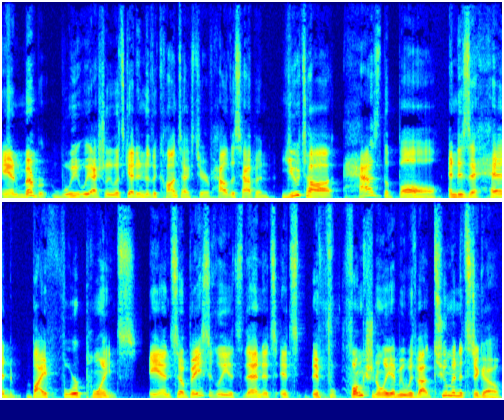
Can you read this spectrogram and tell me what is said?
And remember, we, we actually let's get into the context here of how this happened. Utah has the ball and is ahead by four points and so basically, it's then it's it's if functionally, I mean, with about two minutes to go,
